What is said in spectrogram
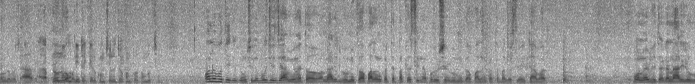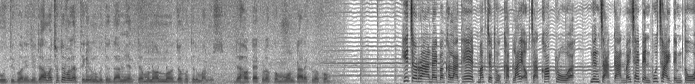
পনেরো বছর আর আর আপনার এই অনুভূতিটা community- কিরকম ছিল যখন প্রথম বুঝছেন অনুভূতি কিরকম ছিল বুঝি যে আমি হয়তো নারীর ভূমিকাও পালন করতে পারতেছি না পুরুষের ভূমিকাও পালন করতে পারতেছি না। এটা আমার মনের ভিতরে একটা নারীর অনুভূতি করে যেটা আমার ছোটবেলার থেকে অনুভূতি করতে আমি একটা মনে অন্য জগতের মানুষ দেহটা একরকম মনটা আর একরকম ฮิจราในบังคลาเทศมักจะถูกขับไล่ออกจากครอบครัว เนื่องจากการไม่ใช่เป็นผู้ชายเต็มตัว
